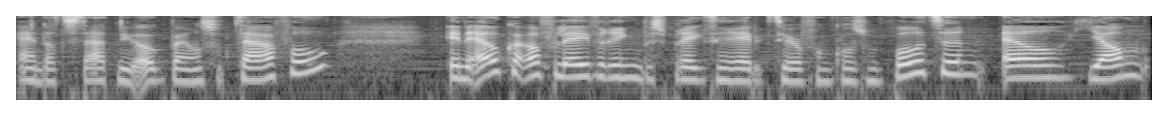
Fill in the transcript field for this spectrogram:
en dat staat nu ook bij ons op tafel. In elke aflevering bespreekt een redacteur van Cosmopolitan, El, Jan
